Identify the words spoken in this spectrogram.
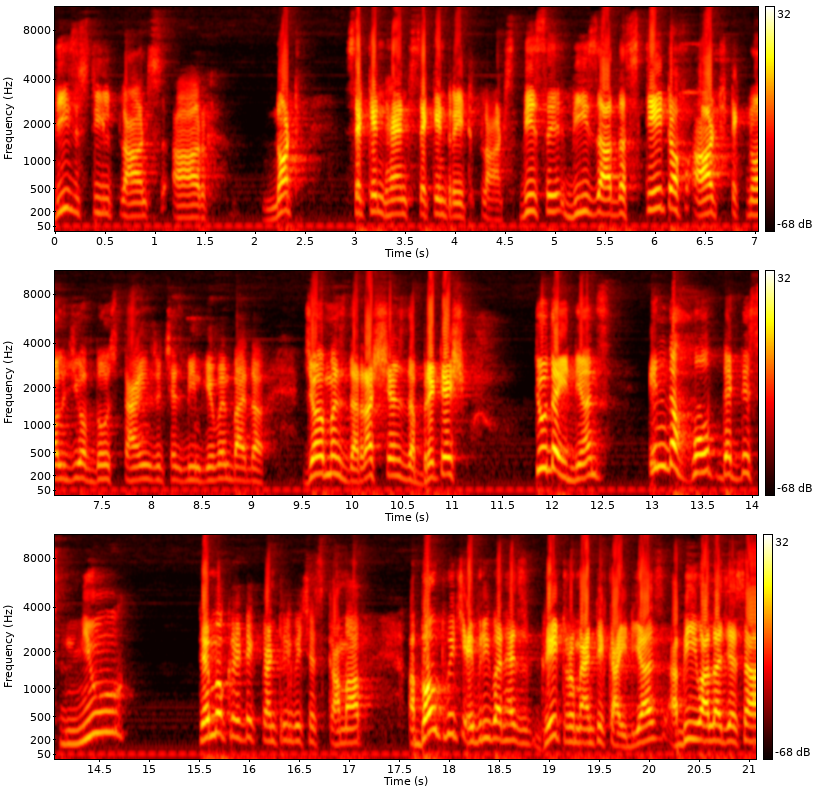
these steel plants are not second hand, second rate plants. These, these are the state of art technology of those times which has been given by the Germans, the Russians, the British to the Indians in the hope that this new democratic country which has come up about which everyone has great romantic ideas अभी वाला जैसा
